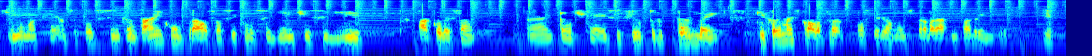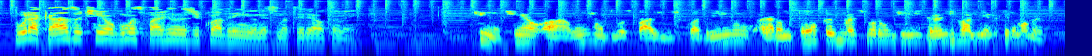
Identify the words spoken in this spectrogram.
que uma criança fosse se encantar em comprar o fascículo seguinte e seguir a coleção. Né? Então tinha esse filtro também, que foi uma escola para posteriormente trabalhar com quadrinhos. E por acaso tinha algumas páginas de quadrinho nesse material também? Tinha, tinha uh, uma, duas páginas de quadrinho, eram poucas, mas foram de grande valia naquele momento.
